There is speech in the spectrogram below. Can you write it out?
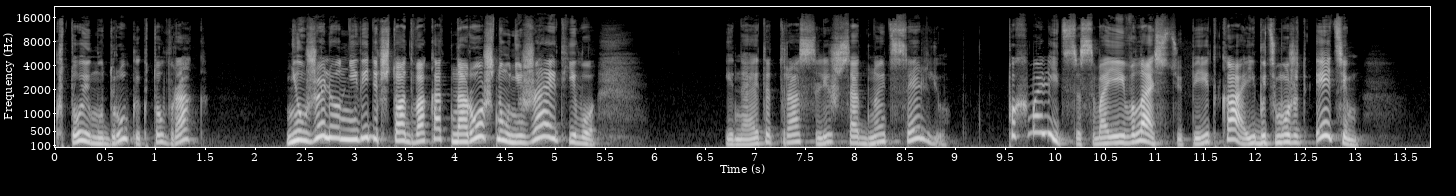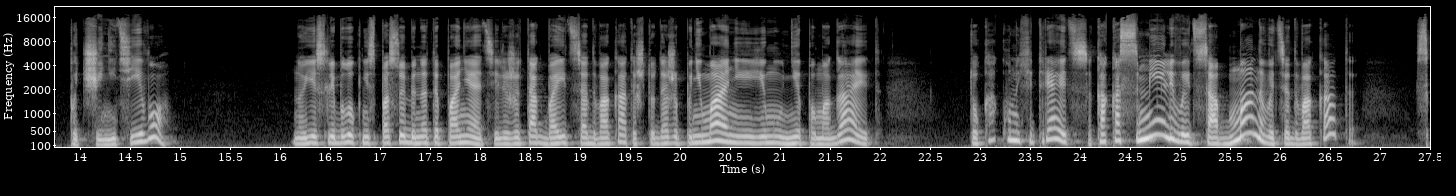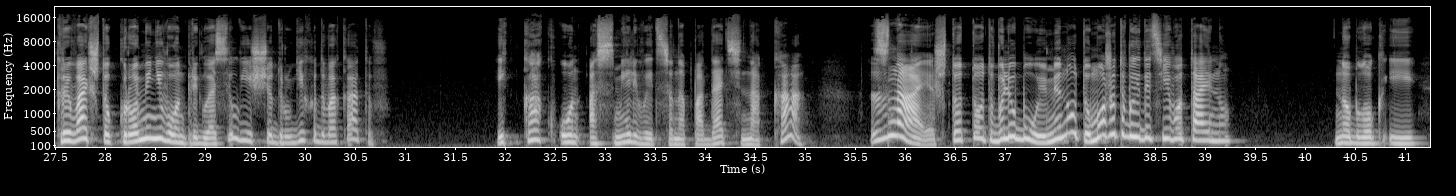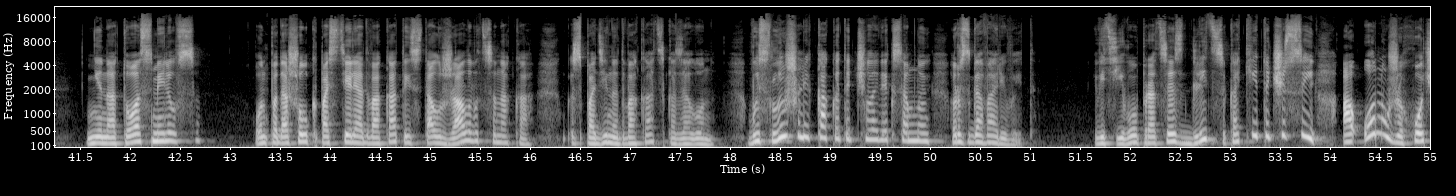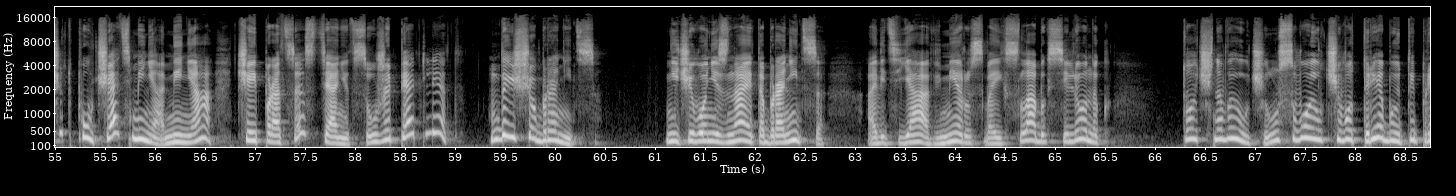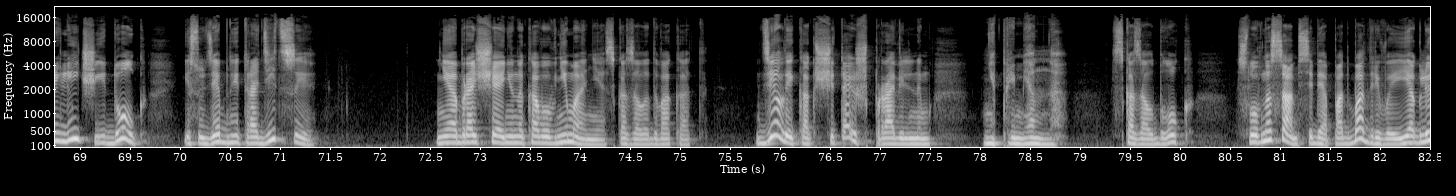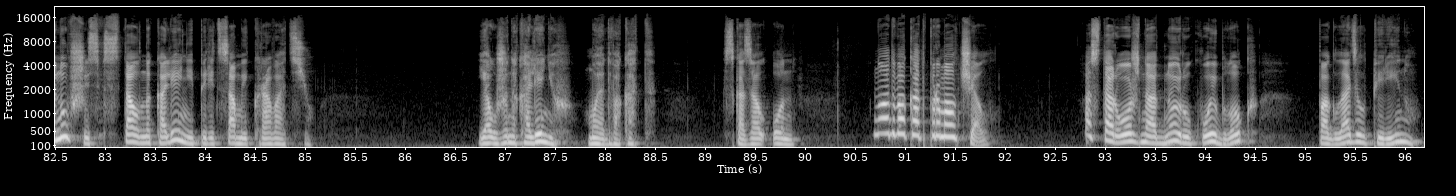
кто ему друг и кто враг? Неужели он не видит, что адвокат нарочно унижает его, и на этот раз лишь с одной целью — похвалиться своей властью перед Ка и, быть может, этим подчинить его? Но если Блок не способен это понять или же так боится адвоката, что даже понимание ему не помогает, то как он ухитряется, как осмеливается обманывать адвоката, скрывать, что кроме него он пригласил еще других адвокатов. И как он осмеливается нападать на К, зная, что тот в любую минуту может выдать его тайну. Но Блок и не на то осмелился. Он подошел к постели адвоката и стал жаловаться на К. «Господин адвокат», — сказал он, — «вы слышали, как этот человек со мной разговаривает?» Ведь его процесс длится какие-то часы, а он уже хочет поучать меня, меня, чей процесс тянется уже пять лет, да еще брониться. Ничего не знает, а брониться, а ведь я в меру своих слабых силенок точно выучил, усвоил, чего требуют и приличие, и долг, и судебные традиции. «Не обращай ни на кого внимания», — сказал адвокат. «Делай, как считаешь правильным». «Непременно», — сказал Блок, — словно сам себя подбадривая, и, оглянувшись, встал на колени перед самой кроватью. «Я уже на коленях, мой адвокат», — сказал он. Но адвокат промолчал. Осторожно, одной рукой Блок погладил перину.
